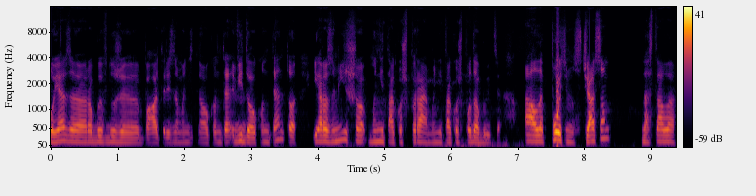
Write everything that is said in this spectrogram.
О, я заробив дуже багато різноманітного контент, відеоконтенту, і я розумію, що мені також пирає, мені також подобається. Але потім з часом настала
